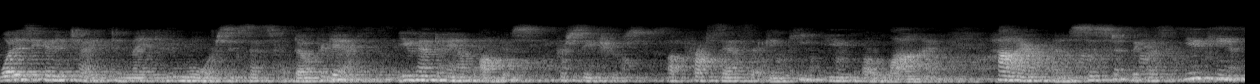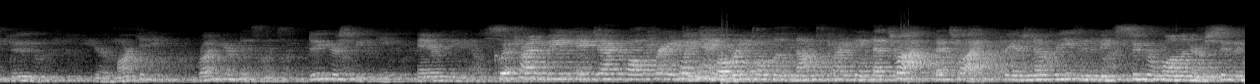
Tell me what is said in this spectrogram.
What is it going to take to make you more successful? Don't forget, you have to have office procedures, a process that can keep you alive. Hire an assistant because you can't do your marketing, run your business, do your speaking, and everything else. Quit trying to be a jack of all trades. Well, You've already told us not to try to be. That's right, that's right. There's no reason to be superwoman or super,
